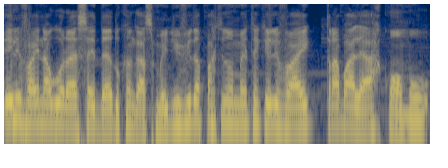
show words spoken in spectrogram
ele vai inaugurar essa ideia do cangaço meio de vida a partir do momento em que ele vai trabalhar como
